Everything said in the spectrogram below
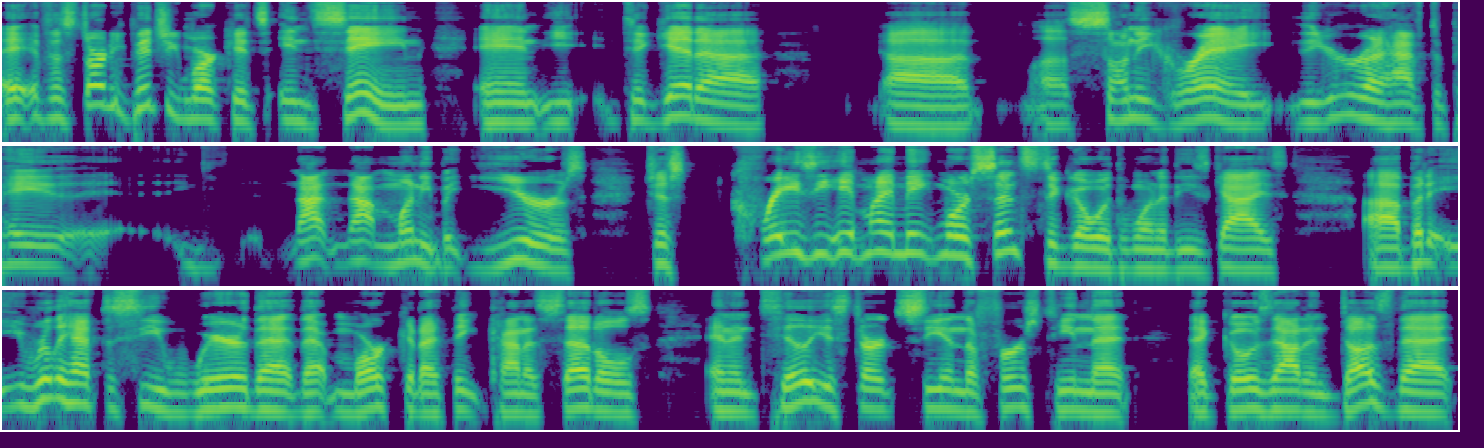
If the starting pitching market's insane and you, to get a uh, uh, Sonny Gray, you're going to have to pay not not money but years, just crazy. It might make more sense to go with one of these guys. Uh, but you really have to see where that that market I think kind of settles, and until you start seeing the first team that that goes out and does that,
